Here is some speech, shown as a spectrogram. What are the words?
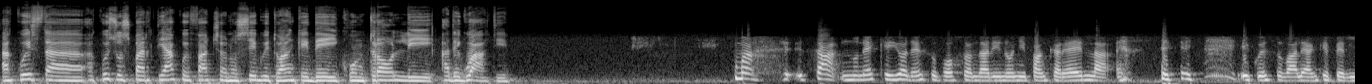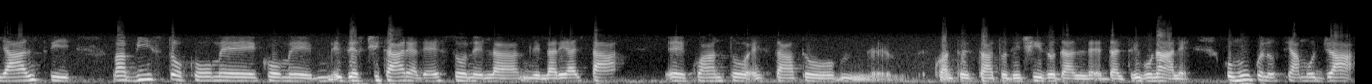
a, questa, a questo spartiacque facciano seguito anche dei controlli adeguati? Ma sa, non è che io adesso posso andare in ogni pancarella e questo vale anche per gli altri, va visto come, come esercitare adesso nella, nella realtà eh, quanto, è stato, mh, mm, quanto, è stato, deciso dal, dal Tribunale. Comunque lo stiamo già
